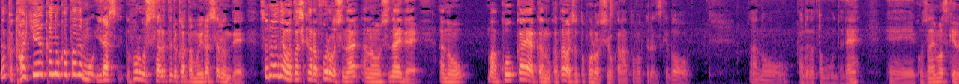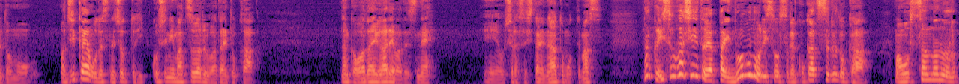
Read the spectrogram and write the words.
なんか鍵垢の方でもいらし、フォローされてる方もいらっしゃるんで、それはね、私からフォローしない、あの、しないで、あの、まあ、公開赤の方はちょっとフォローしようかなと思ってるんですけど、あの、あれだと思うんでね、えー、ございますけれども、まあ、次回もですね、ちょっと引っ越しにまつわる話題とか、なんか話題があればですね、えー、お知らせしたいなと思ってます。なんか忙しいとやっぱり脳のリソースが枯渇するのか、まあ、おっさんなの、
